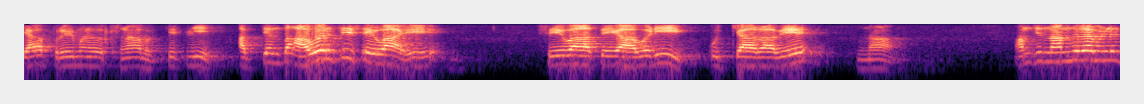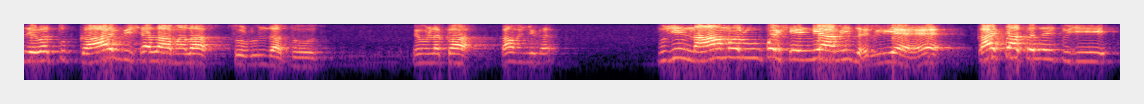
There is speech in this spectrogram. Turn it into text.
त्या प्रेमलक्षणा भक्तीतली अत्यंत आवडती सेवा आहे. सेवा ते आवडी उच्चारावे नाम. आमचे नामदेव म्हणले देवा तू काय विषाला आम्हाला सोडून जातोस? ते म्हणलं का का म्हणजे काय? तुझी नामरूप शेंडी आम्ही धरली आहे. काय ताकद आहे तुझी?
